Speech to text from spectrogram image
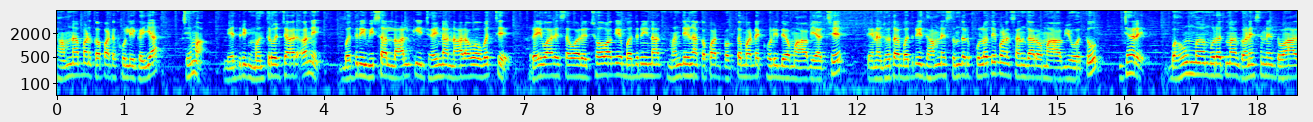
ધામના પણ કપાટ ખુલી ગયા. જેમાં વૈદિક મંત્રોચ્ચાર અને બદ્રી વિશાલ લાલકી જયના નારાઓ વચ્ચે રવિવારે સવારે છ વાગે બદ્રીનાથ મંદિરના કપાટ ભક્તો માટે ખોલી દેવામાં આવ્યા છે. તેના જોતાં બદ્રીધામને સુંદર ફૂલોથી પણ શણગારવામાં આવ્યું હતું, જ્યારે બહુમુહૂર્તમાં ગણેશને દ્વાર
